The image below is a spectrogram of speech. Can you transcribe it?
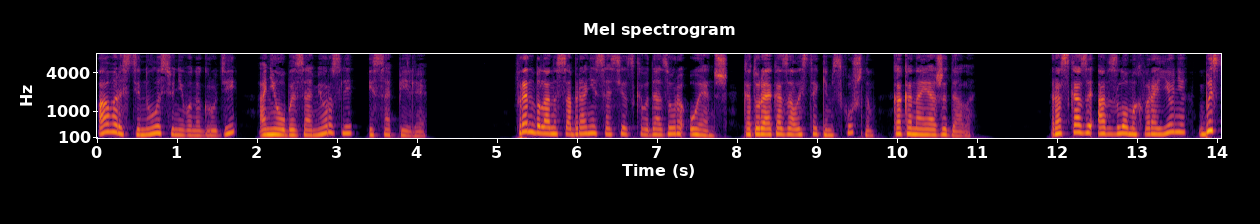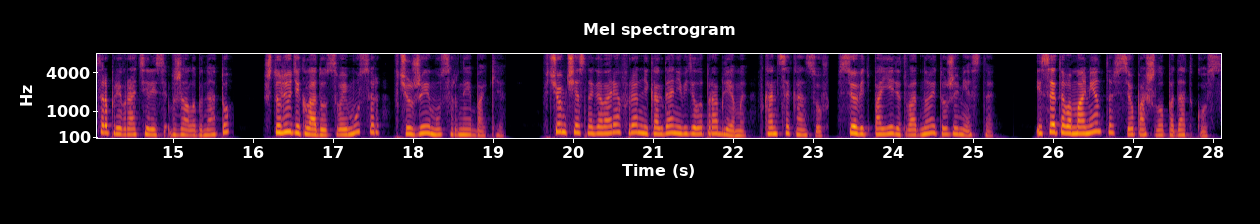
Ава растянулась у него на груди, они оба замерзли и сопели. Френ была на собрании соседского дозора Уэнш, которое оказалось таким скучным, как она и ожидала. Рассказы о взломах в районе быстро превратились в жалобы на то, что люди кладут свой мусор в чужие мусорные баки. В чем, честно говоря, Френ никогда не видела проблемы. В конце концов, все ведь поедет в одно и то же место. И с этого момента все пошло под откос.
